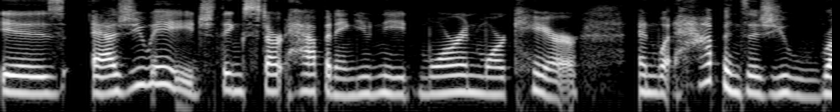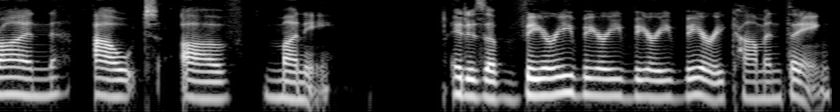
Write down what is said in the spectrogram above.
is as you age, things start happening. You need more and more care. And what happens is you run out of money. It is a very, very, very, very common thing.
